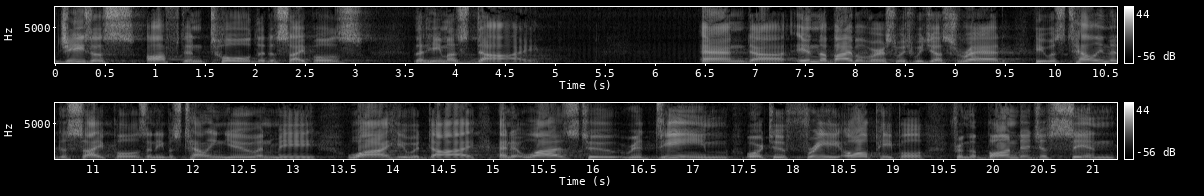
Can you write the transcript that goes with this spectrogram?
Jesus often told the disciples that he must die and uh, in the Bible verse which we just read, he was telling the disciples and he was telling you and me why he would die, and it was to redeem or to free all people from the bondage of sin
